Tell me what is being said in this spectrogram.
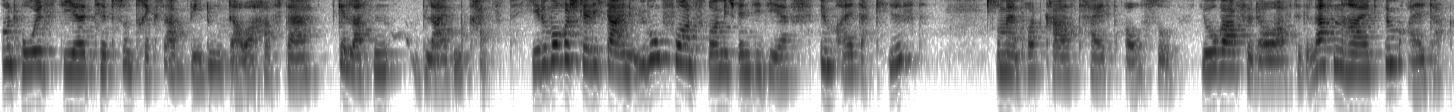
und holst dir Tipps und Tricks ab, wie du dauerhafter gelassen bleiben kannst. Jede Woche stelle ich da eine Übung vor und freue mich, wenn sie dir im Alltag hilft. Und mein Podcast heißt auch so Yoga für dauerhafte Gelassenheit im Alltag.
